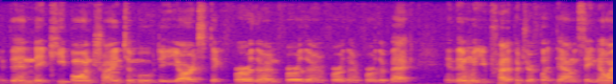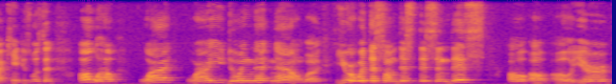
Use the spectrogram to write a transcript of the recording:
And then they keep on trying to move the yardstick further and further and further and further back. And then when you try to put your foot down and say, no, I can't do this, what's that? Oh, well, why, why are you doing that now? Well, you were with us on this, this, and this. Oh, oh, oh, you're,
